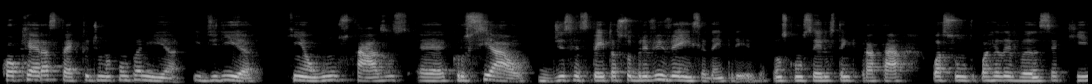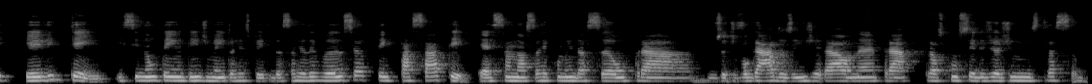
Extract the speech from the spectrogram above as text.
qualquer aspecto de uma companhia. E diria que em alguns casos é crucial, diz respeito à sobrevivência da empresa. Então, os conselhos têm que tratar o assunto com a relevância que ele tem. E se não tem entendimento a respeito dessa relevância, tem que passar a ter. Essa é a nossa recomendação para os advogados em geral, né, para os conselhos de administração.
